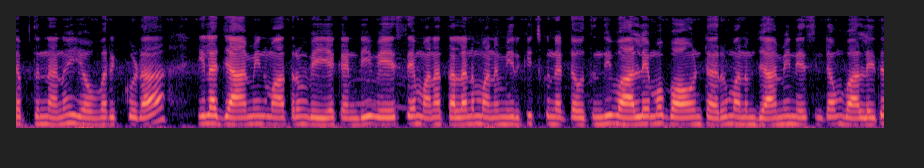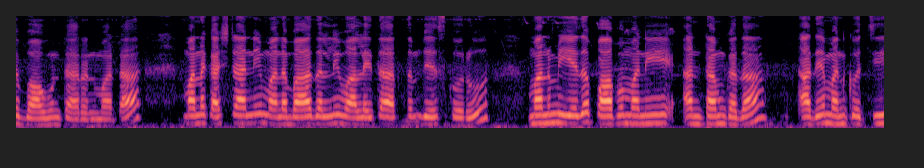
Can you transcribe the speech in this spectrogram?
చెప్తున్నాను ఎవరికి కూడా ఇలా జామీన్ మాత్రం వేయకండి. వేస్తే మన తలను మనం ఇరికించుకున్నట్టు అవుతుంది. వాళ్ళేమో బాగుంటారు మనం జామీన్ వేసింటాం వాళ్ళైతే బాగుంటారనమాట. మన కష్టాన్ని మన బాధల్ని వాళ్ళైతే అర్థం చేసుకోరు. మనం ఏదో పాపం అని అంటాం కదా అదే మనకు వచ్చి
